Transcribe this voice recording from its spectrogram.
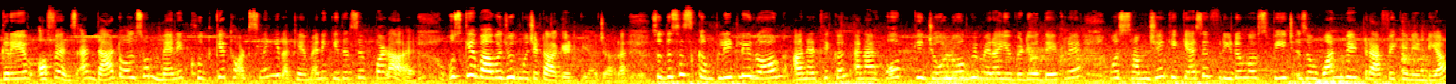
grave offence and that also मैंने खुद के थॉट्स नहीं रखे, मैंने किधर से पढ़ा है? उसके बावजूद मुझे टारगेट किया जा रहा है। So this is completely wrong unethical and I hope कि जो लोग भी मेरा ये वीडियो देख रहे हैं, वो समझें कि कैसे freedom of speech is a one way traffic in India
